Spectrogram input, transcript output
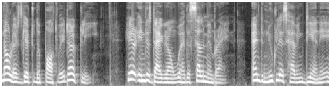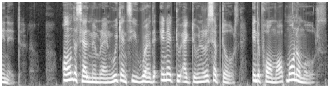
Now let's get to the pathway directly. Here in this diagram we have the cell membrane and the nucleus having DNA in it. On the cell membrane we can see we have the inactive activin receptors in the form of monomers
